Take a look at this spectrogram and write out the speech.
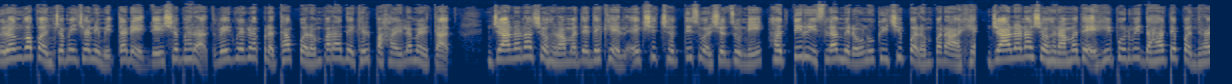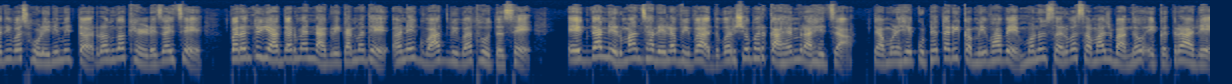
रंगपंचमीच्या निमित्ताने देशभरात वेगवेगळ्या प्रथा परंपरा देखील पाहायला मिळतात. जालना शहरामध्ये देखील एकशे छत्तीस वर्ष जुनी हत्ती रिसला मिरवणुकीची परंपरा आहे. जालना शहरामध्ये ही पूर्वी दहा ते पंधरा दिवस होळीनिमित्त रंग खेळले जायचे. परंतु या दरम्यान नागरिकांमध्ये अनेक वादविवाद होत असे. एकदा निर्माण झालेला विवाद वर्षभर कायम राहायचा. त्यामुळे हे कुठेतरी कमी व्हावे म्हणून सर्व समाज बांधव एकत्र आले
